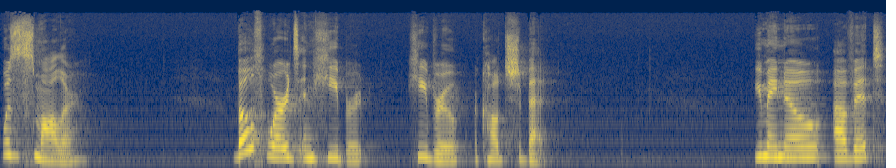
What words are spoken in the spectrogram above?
was smaller. Both words in Hebrew, Hebrew are called shebet. You may know of it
